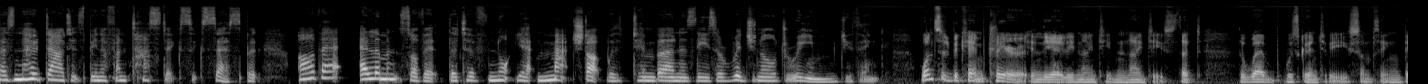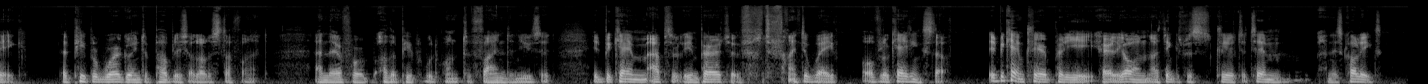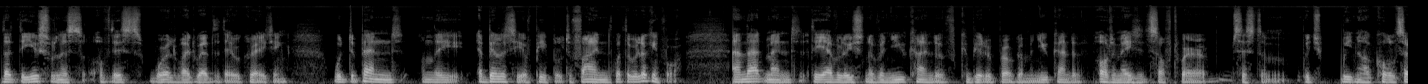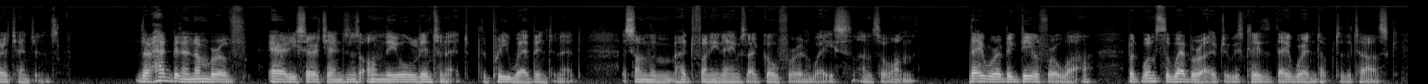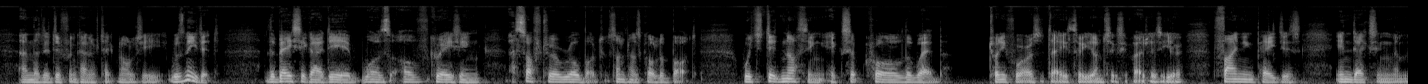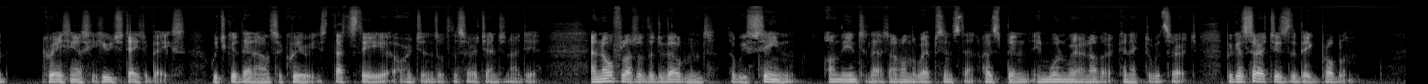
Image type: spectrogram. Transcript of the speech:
There's no doubt it's been a fantastic success, but are there elements of it that have not yet matched up with Tim Berners Lee's original dream, do you think? Once it became clear in the early 1990s that the web was going to be something big, that people were going to publish a lot of stuff on it, and therefore other people would want to find and use it, it became absolutely imperative to find a way of locating stuff. It became clear pretty early on, I think it was clear to Tim and his colleagues, that the usefulness of this World Wide Web that they were creating would depend on the ability of people to find what they were looking for. And that meant the evolution of a new kind of computer program, a new kind of automated software system, which we now call search engines. There had been a number of early search engines on the old internet, the pre web internet. Some of them had funny names like Gopher and WAIS and so on. They were a big deal for a while, but once the web arrived, it was clear that they weren't up to the task and that a different kind of technology was needed. The basic idea was of creating a software robot, sometimes called a bot, which did nothing except crawl the web 24 hours a day, 365 days a year, finding pages, indexing them, creating a huge database which could then answer queries. That's the origins of the search engine idea. An awful lot of the development that we've seen on the internet and on the web since then has been in one way or another connected with search because search is the big problem.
